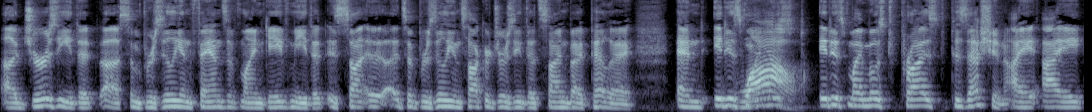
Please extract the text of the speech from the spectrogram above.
a jersey that uh, some brazilian fans of mine gave me that is uh, it's a brazilian soccer jersey that's signed by Pelé and it is wow. my most it is my most prized possession. I i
